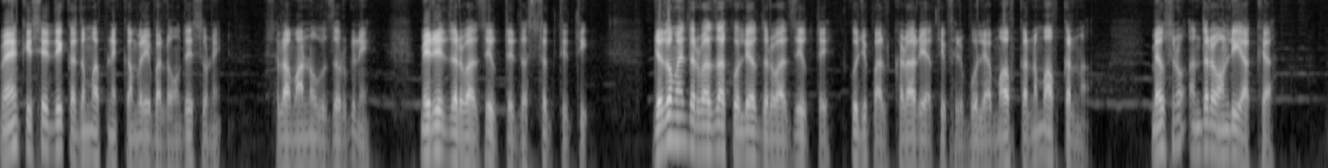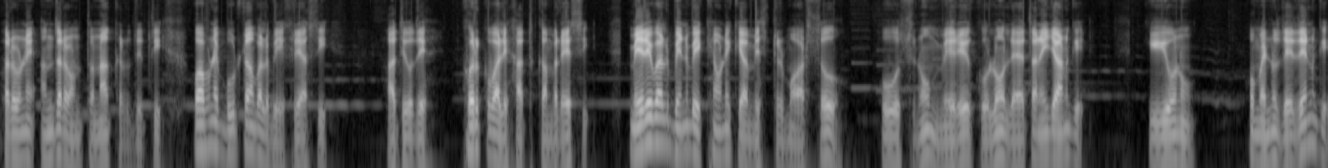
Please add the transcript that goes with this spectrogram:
ਮੈਂ ਕਿਸੇ ਦੇ ਕਦਮ ਆਪਣੇ ਕਮਰੇ ਵੱਲ ਆਉਂਦੇ ਸੁਣੇ। ਸਲਾਮਾਨੋ ਬਜ਼ੁਰਗ ਨੇ ਮੇਰੇ ਦਰਵਾਜ਼ੇ ਉੱਤੇ ਦਸਤਕ ਦਿੱਤੀ। ਜਦੋਂ ਮੈਂ ਦਰਵਾਜ਼ਾ ਖੋਲ੍ਹਿਆ ਦਰਵਾਜ਼ੇ ਉੱਤੇ ਕੁਝ ਪਲ ਖੜਾ ਰਿਹਾ ਤੇ ਫਿਰ ਬੋਲਿਆ, ਮਾਫ ਕਰਨਾ ਮਾਫ ਕਰਨਾ। ਮੈਂ ਉਸ ਨੂੰ ਅੰਦਰ ਆਉਣ ਲਈ ਆਖਿਆ ਪਰ ਉਹਨੇ ਅੰਦਰ ਆਉਣ ਤੋਂ ਨਾ ਕਰ ਦਿੱਤੀ। ਉਹ ਆਪਣੇ ਬੂਟਾਂ ਵੱਲ ਵੇਖ ਰਿਹਾ ਸੀ ਅਤੇ ਉਹਦੇ ਖੁਰਕ ਵਾਲੇ ਹੱਥ ਕੰਬ ਰਹੇ ਸੀ। ਮੇਰੇ ਵੱਲ ਬਿਨ ਵੇਖਿਆ ਉਹਨੇ ਕਿਹਾ, ਮਿਸਟਰ ਮਾਰਸੋ ਉਹ ਉਸ ਨੂੰ ਮੇਰੇ ਕੋਲੋਂ ਲੈ ਤਾਂ ਨਹੀਂ ਜਾਣਗੇ। ਕੀ ਉਹਨੂੰ ਉਹ ਮੈਨੂੰ ਦੇ ਦੇਣਗੇ?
